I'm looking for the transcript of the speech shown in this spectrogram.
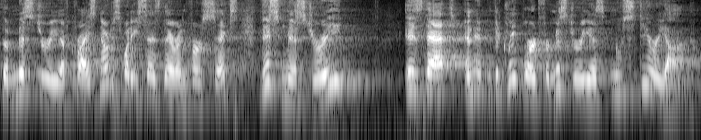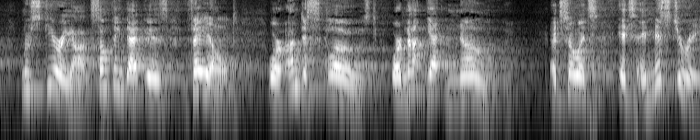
the mystery of Christ? Notice what he says there in verse 6. This mystery is that, and the Greek word for mystery is mysterion. Mysterion, something that is veiled or undisclosed or not yet known. And so it's, it's a mystery.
